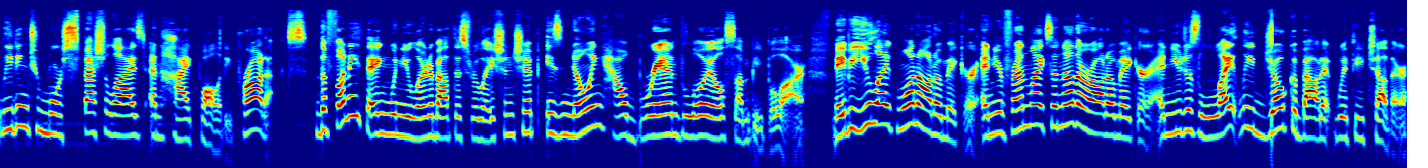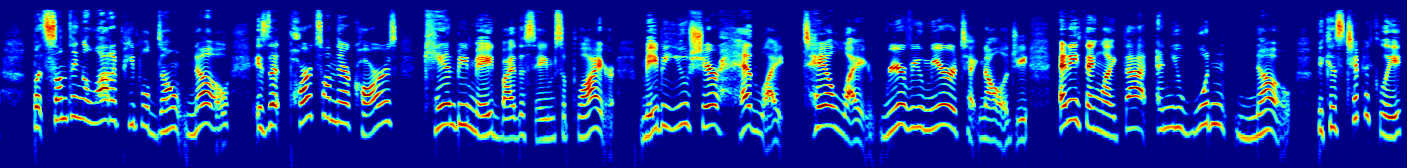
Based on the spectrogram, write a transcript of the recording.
leading to more specialized and high quality products. The funny thing when you learn about this relationship is knowing how brand loyal some people are. Maybe you like one automaker and your friend likes another automaker and you just lightly joke about it with each other. But something a lot of people don't know is that parts on their cars can be made by the same supplier. Maybe you share headlight, light, tail light, rear view mirror technology, anything like that, and you wouldn't know because typically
